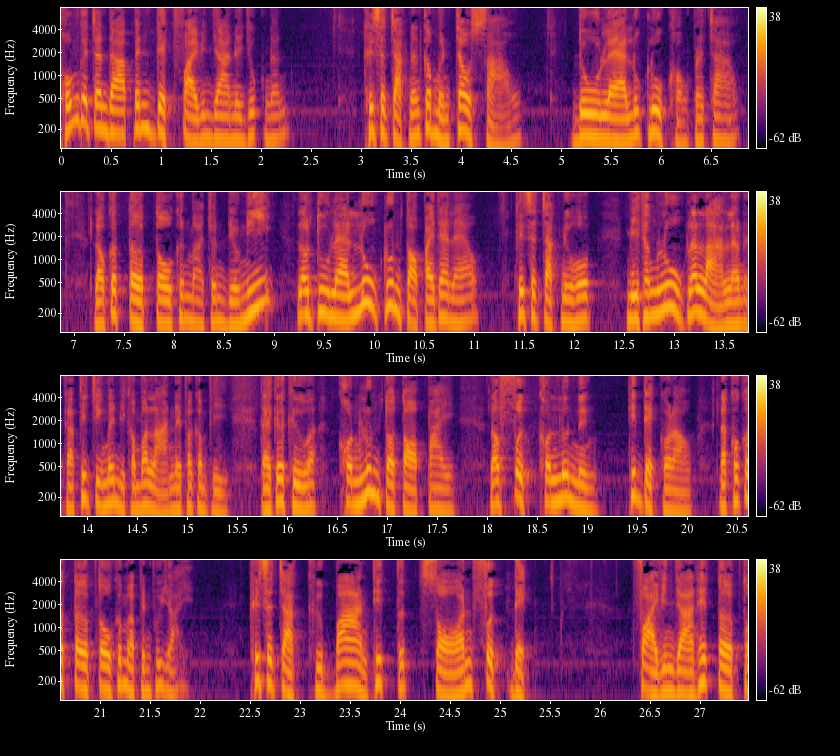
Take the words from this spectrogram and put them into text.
ผมกับจันดาเป็นเด็กฝ่ายวิญญาณในยุคนั้น คริสตจักรนั้นก็เหมือนเจ้าสาว ดูแลลูกๆของพระเจ้า เราก็เติบโตขึ้นมาจนเดี๋ยวนี้ เราดูแลลูกรุ่นต่อไปได้แล้ว คริสตจักรนิวโฮป มีทั้งลูกและหลานแล้วนะครับ ที่จริงไม่มีคำว่าหลานในพระคัมภีร์ แต่ก็คือว่าคนรุ่นต่อๆไป เราฝึกคนรุ่นหนึ่งที่เด็กกว่าเรา แล้วเขาก็เติบโตขึ้นมาเป็นผู้ใหญ่ คริสตจักรคือบ้านที่สอนฝึกเด็ก ฝ่ายวิญญาณให้เติบโต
